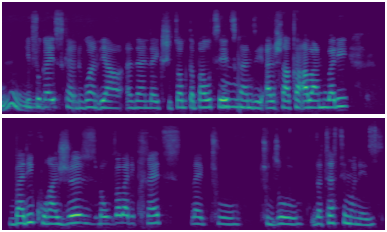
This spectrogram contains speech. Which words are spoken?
Ooh. if you guys can go and yeah and then like she talked about it kandi arashaka abantu bari bari courageuse bumva bari prête like to to do the testimonies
